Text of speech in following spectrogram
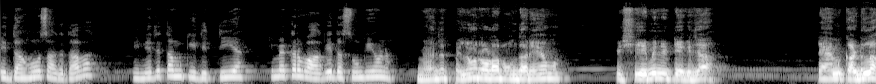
ਇਦਾਂ ਹੋ ਸਕਦਾ ਵਾ। ਇਹਨੇ ਤੇ ਧਮਕੀ ਦਿੱਤੀ ਆ ਕਿ ਮੈਂ ਕਰਵਾ ਕੇ ਦੱਸੂਗੀ ਹੁਣ। ਮੈਂ ਤਾਂ ਪਹਿਲਾਂ ਰੌਲਾ ਪਾਉਂਦਾ ਰਿਹਾ ਵਾਂ ਕਿ 6 ਮਹੀਨੇ ਟਿਕ ਜਾ ਟਾਈਮ ਕੱਢ ਲਾ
